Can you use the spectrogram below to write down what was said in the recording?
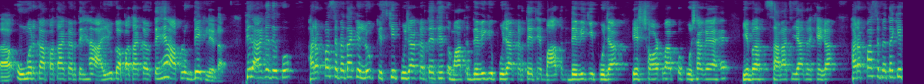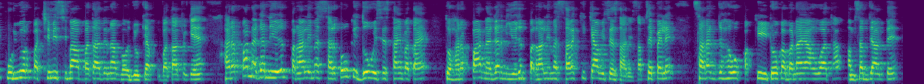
उम्र का पता करते हैं, आयु का पता करते हैं, आप लोग देख लेना। फिर आगे देखो, हरप्पा सभ्यता के लोग किसकी पूजा करते थे? तो मातृ देवी की पूजा करते थे। मातृ देवी की पूजा, ये शॉर्ट में आपको पूछा गया है, ये बात सारा चीज़ याद रखेगा। हरप्पा सभ्यता की पूर्वी और पश्चिमी सीमा आप बता देना जो कि आपको बता चुके हैं। हरप्पा नगर नियोजन प्रणाली में सड़कों की दो विशेषताएँ बताए। तो हरप्पा नगर नियोजन प्रणाली में सड़क की क्या विशेषता थी? सबसे पहले सड़क जो है वो पक्की ईटों का बनाया हुआ था, हम सब जानते हैं।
